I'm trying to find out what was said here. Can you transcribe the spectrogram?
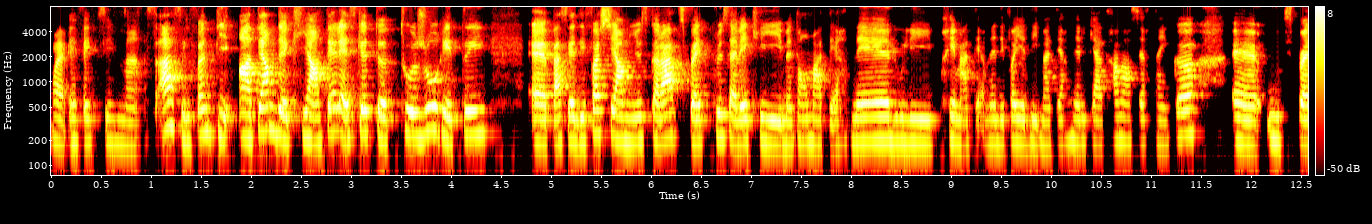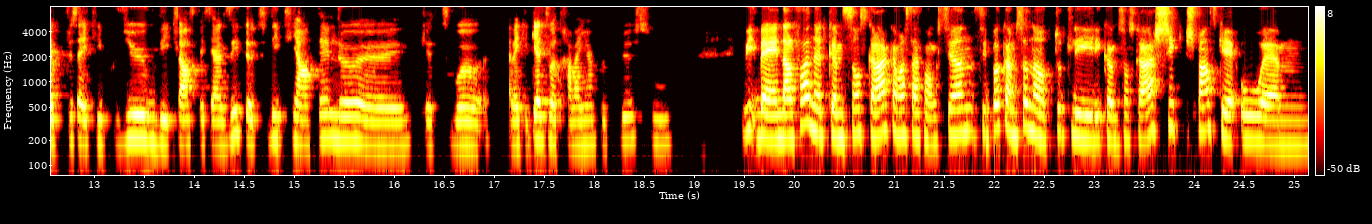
Ouais. Effectivement. Ah, c'est le fun. Puis en termes de clientèle, est-ce que tu as toujours été. Euh, parce que des fois, chez en milieu scolaire, tu peux être plus avec les, mettons, maternelles ou les pré-maternelles. Des fois, il y a des maternelles 4 ans dans certains cas, ou tu peux être plus avec les plus vieux ou des classes spécialisées. As-tu des clientèles là, que tu vas, avec lesquelles tu vas travailler un peu plus? Ou... Oui, bien, dans le fond, notre commission scolaire, comment ça fonctionne? C'est pas comme ça dans toutes les, commissions scolaires. Je, je pense que euh,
